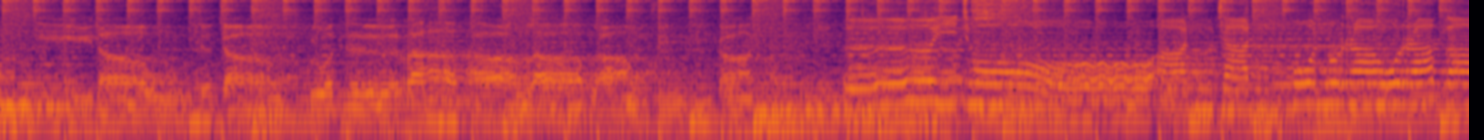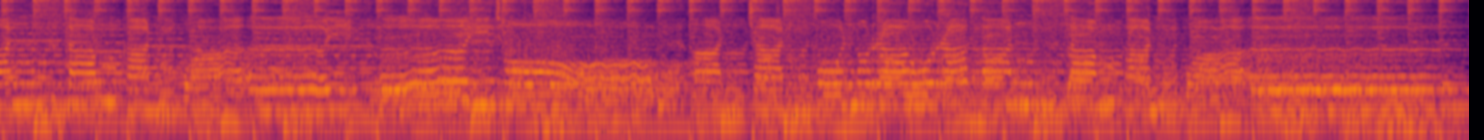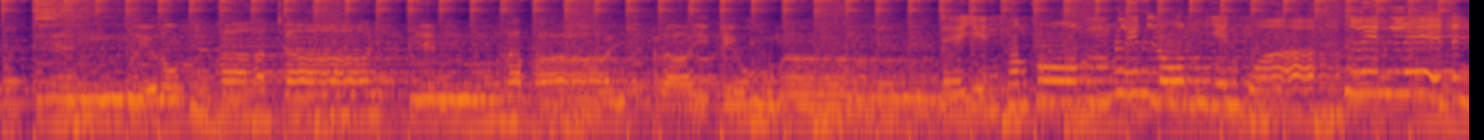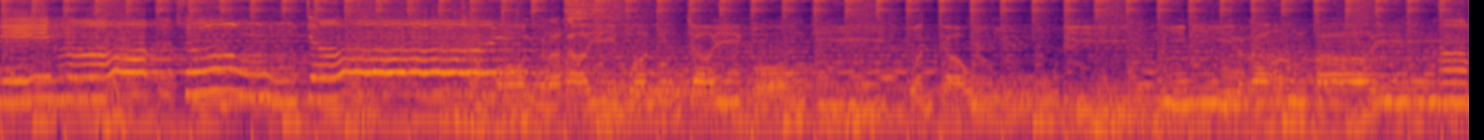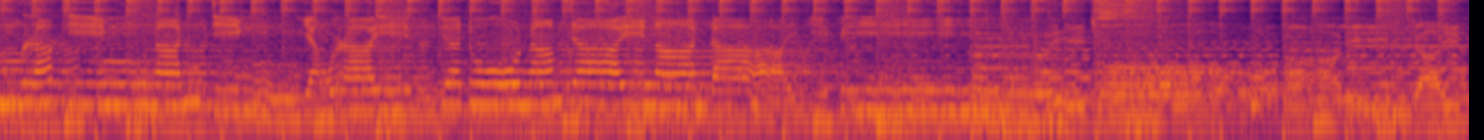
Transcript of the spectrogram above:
ำ ระพายไรพลิ้วมา แต่เย็นคำคมลิ้นลมเย็นกว่า ลิ้นเล่ตเนหาซึ่งใจช่างอ่อนกระไรขวัญใจของพี่ขวัญเจ้า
